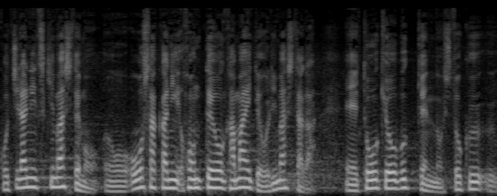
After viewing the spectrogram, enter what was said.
こちらにつきましても、大阪に本店を構えておりましたが、東京物件の取得、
